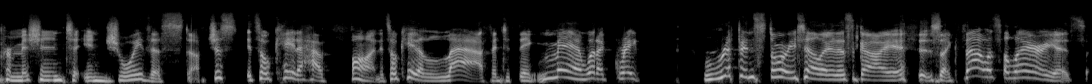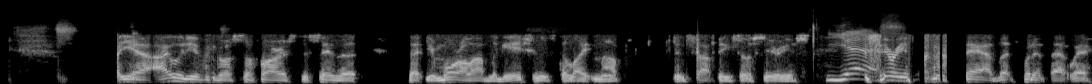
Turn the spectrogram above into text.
permission to enjoy this stuff. Just it's okay to have fun. It's okay to laugh and to think man what a great ripping storyteller this guy is. Like that was hilarious. Yeah i would even go so far as to say that that your moral obligation is to lighten up and stop being so serious yes serious but not sad let's put it that way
